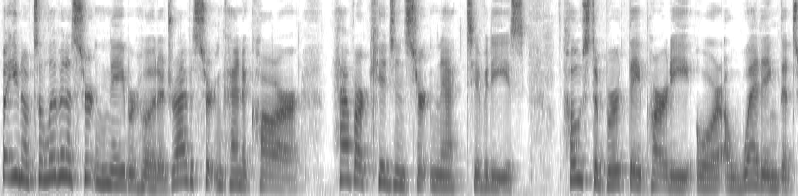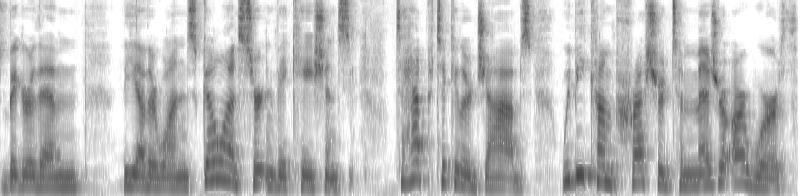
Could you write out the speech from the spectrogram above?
But you know, to live in a certain neighborhood, or drive a certain kind of car, have our kids in certain activities, host a birthday party or a wedding that's bigger than the other ones, go on certain vacations, to have particular jobs, we become pressured to measure our worth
